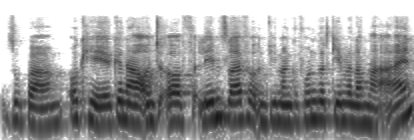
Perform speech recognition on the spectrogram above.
super. Okay, genau. Und auf Lebensläufe und wie man gefunden wird, gehen wir nochmal ein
